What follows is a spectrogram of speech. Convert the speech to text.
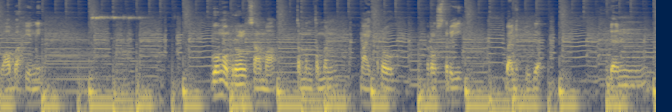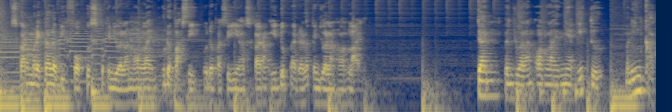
wabah ini. Gue ngobrol sama temen-temen micro roastery banyak juga. Dan sekarang mereka lebih fokus ke penjualan online. Udah pasti udah pasti. Yang sekarang hidup adalah penjualan online. Dan penjualan onlinenya itu meningkat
